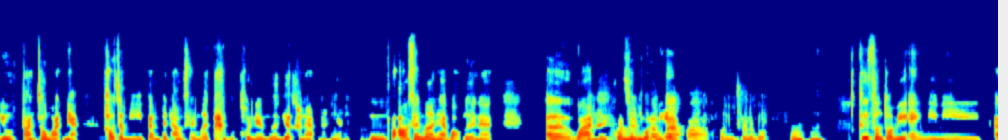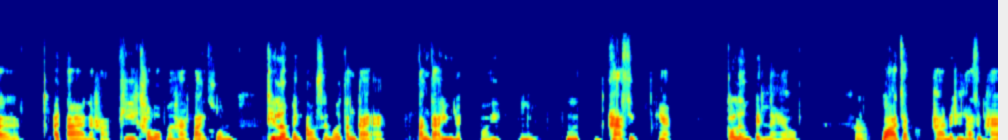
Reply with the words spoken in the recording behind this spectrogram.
อยู่ต่างจังหวัดเนี่ยเขาจะมีแบบเป็นอัลไซเมอร์ต่างกับคนในเมืองเยอะขนาดไหนเนี่ยอืมเพราะอัลไซเมอร์เนี่ยบอกเลยนะ เออว่าในคนในเมืองมากกว่าคนชนบทอืมคือส่วนตัวมี่เองมี่มีเอ่ออาจารย์นะคะ ที่เคารพนะคะ หลายคน ที่เริ่มเป็นอัลไซเมอร์ตั้งแต่ ตั้งแต่อายู่ในร้อยอืมห้าสิบเนี้ย ก็เริ่มเป็นแล้วครับกว่าจะผ่านไปถึงห้าสิบห้า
